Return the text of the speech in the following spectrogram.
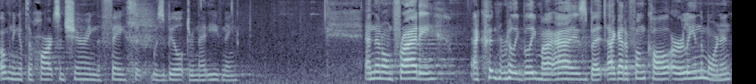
opening up their hearts and sharing the faith that was built during that evening. And then on Friday, I couldn't really believe my eyes, but I got a phone call early in the morning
